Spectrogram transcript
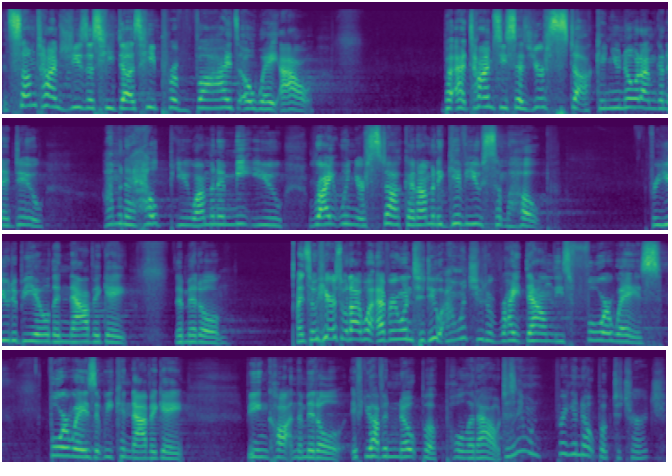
And sometimes Jesus, He does, He provides a way out. But at times He says, You're stuck, and you know what I'm gonna do? I'm gonna help you. I'm gonna meet you right when you're stuck, and I'm gonna give you some hope for you to be able to navigate the middle. And so here's what I want everyone to do I want you to write down these four ways, four ways that we can navigate being caught in the middle. If you have a notebook, pull it out. Does anyone bring a notebook to church?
